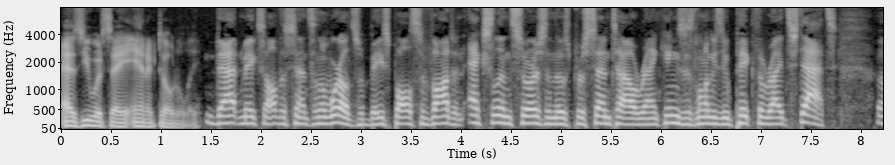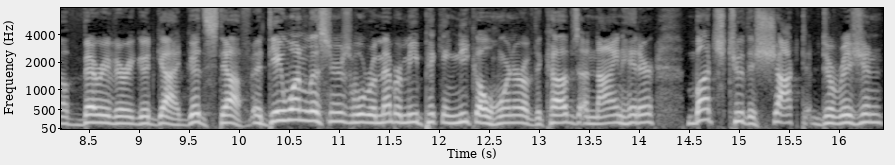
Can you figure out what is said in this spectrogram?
as you would say anecdotally. That makes all the sense in the world. So, Baseball Savant, an excellent source in those percentile rankings as long as you pick the right stats. A very, very good guy. Good stuff. Uh, day one listeners will remember me picking Nico Hoerner of the Cubs, a nine hitter, much to the shocked derision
